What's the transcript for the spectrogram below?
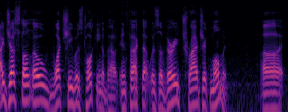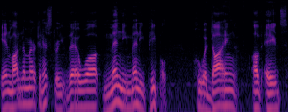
I just don't know what she was talking about. In fact, that was a very tragic moment uh, in modern American history. There were many, many people who were dying of AIDS.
